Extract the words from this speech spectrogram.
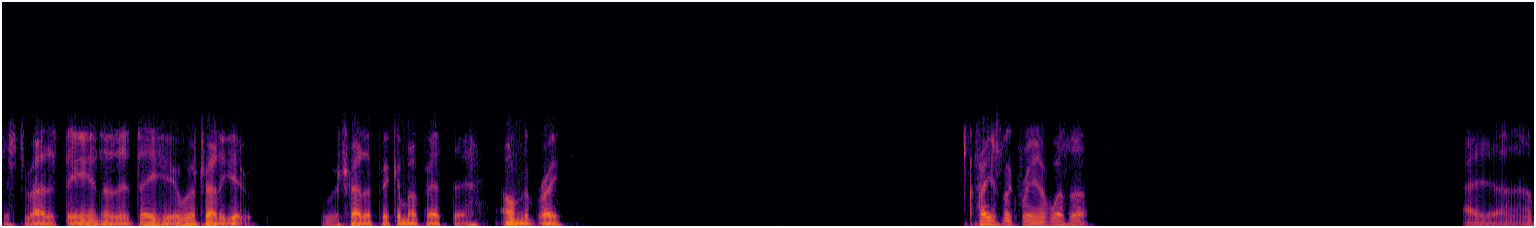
just about at the end of the day here. We'll try to get, we'll try to pick them up at the on the break. Facebook friends, what's up? I uh, I'm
